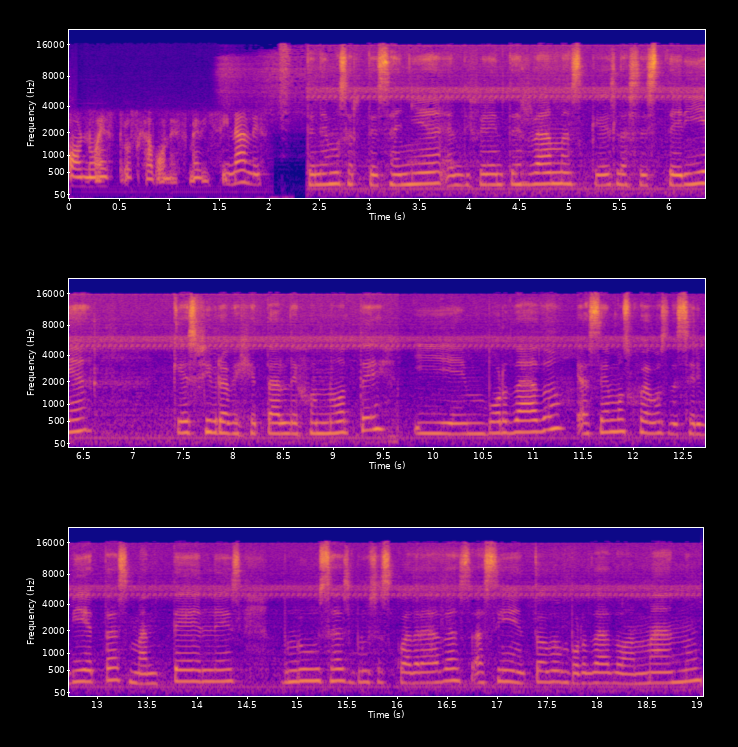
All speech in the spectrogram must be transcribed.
o nuestros jabones medicinales. Tenemos artesanía en diferentes ramas que es la cestería, que es fibra vegetal de jonote y en bordado hacemos juegos de servietas, manteles, blusas, blusas cuadradas, así en todo bordado a mano.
